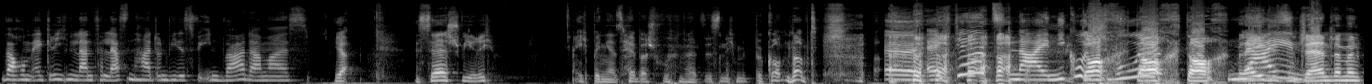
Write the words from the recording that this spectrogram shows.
warum er Griechenland verlassen hat und wie das für ihn war damals. Ja, ist sehr schwierig. Ich bin ja selber schwul, falls ihr es nicht mitbekommen habt. Äh, echt jetzt? Nein, Nico ist Doch, schwul. doch, doch. Ladies Nein. and Gentlemen,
